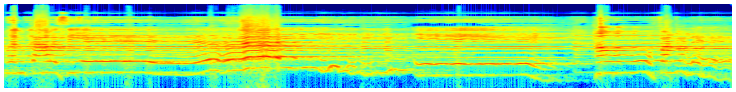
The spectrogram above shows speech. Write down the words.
เพิ่นกล่าวเสีย แล้ว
